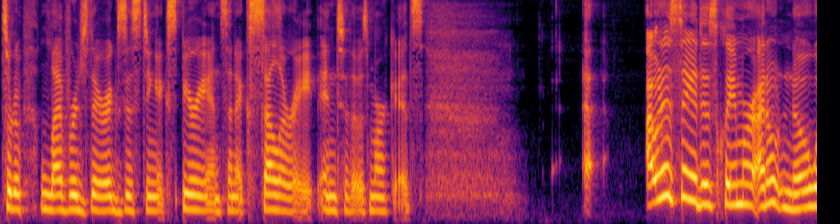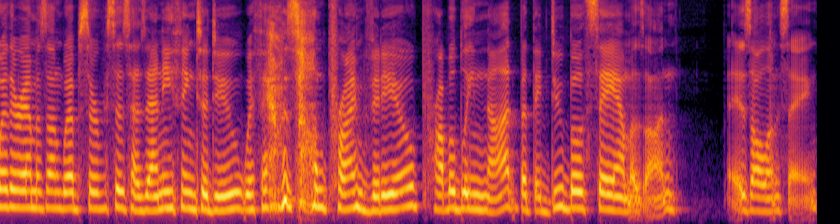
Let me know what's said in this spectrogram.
sort of leverage their existing experience and accelerate into those markets. I want to say a disclaimer I don't know whether Amazon Web Services has anything to do with Amazon Prime Video. Probably not, but they do both say Amazon, is all I'm saying.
